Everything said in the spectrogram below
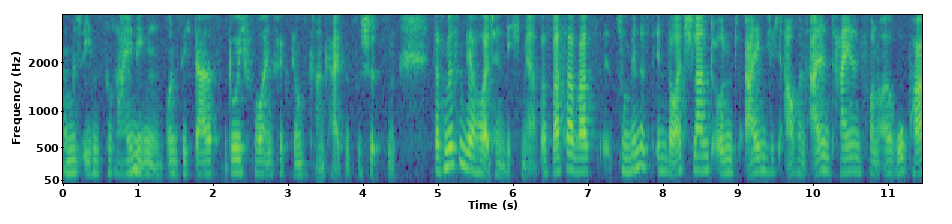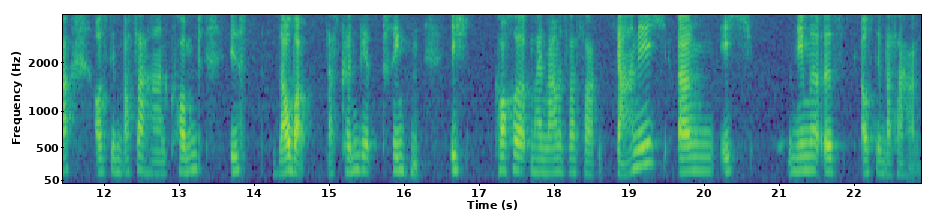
um es eben zu reinigen und sich dadurch vor Infektionskrankheiten zu schützen. Das müssen wir heute nicht mehr. Das Wasser, was zumindest in Deutschland und eigentlich auch in allen Teilen von Europa aus dem Wasserhahn kommt, ist sauber. Das können wir trinken. Ich koche mein warmes Wasser gar nicht. Ähm, ich nehme es aus dem Wasserhahn.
